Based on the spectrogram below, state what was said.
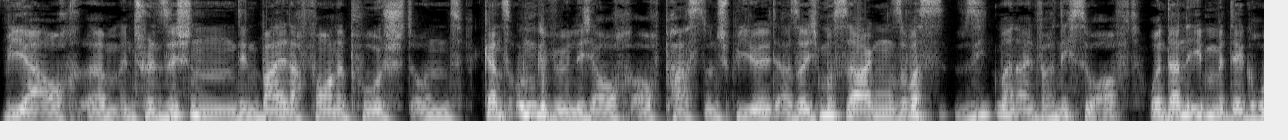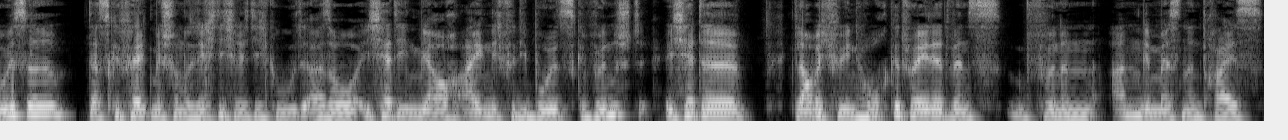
wie er auch ähm, in Transition den Ball nach vorne pusht und ganz ungewöhnlich auch auch passt und spielt. Also ich muss sagen, sowas sieht man einfach nicht so oft. Und dann eben mit der Größe, das gefällt mir schon richtig, richtig gut. Also ich hätte ihn mir auch eigentlich für die Bulls gewünscht. Ich hätte, glaube ich, für ihn hochgetradet, wenn es für einen angemessenen Preis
